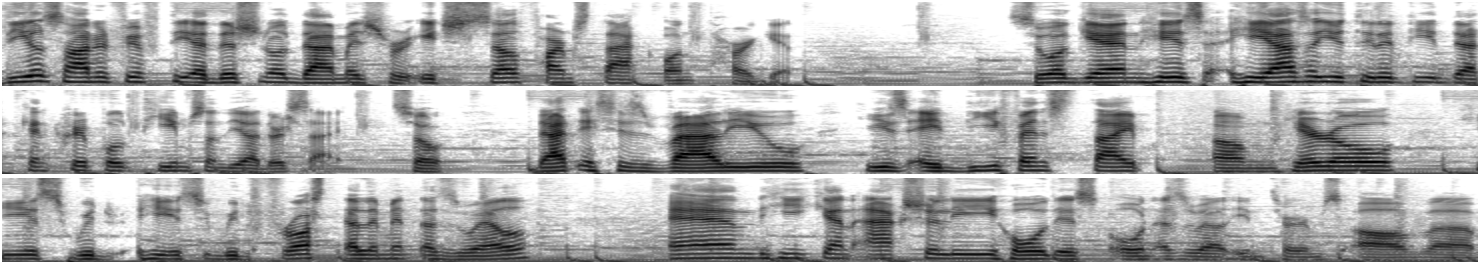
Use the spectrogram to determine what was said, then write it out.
Deals 150 additional damage for each self-harm stack on target. So again, he's he has a utility that can cripple teams on the other side. So that is his value. He's a defense type um, hero. He is with he is with frost element as well, and he can actually hold his own as well in terms of um,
